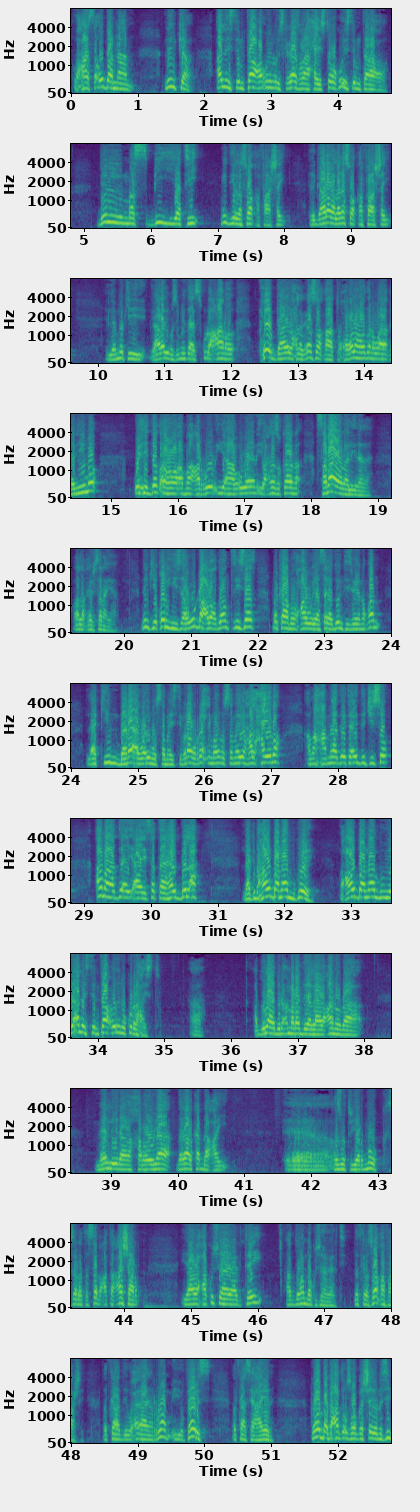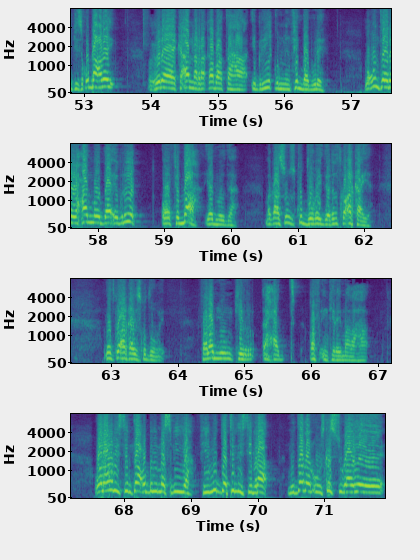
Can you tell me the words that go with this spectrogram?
Waxaase u banaan ninka alistimtaacu inuu iskaga raaxaysto oo ku istimtaaco bilmasbiyati midii la soo qafaashay gaalada laga soo qafaashay ila markii gaaladii muslimiinta isku dhacaan oo xoog gaalada wax lagaga soo qaato xoolahoodana waa qaniimo wixii dad ahoo ama carruur iyo haween iyo waxsaas kalena sabaaya baa la yihahda waa la qaybsanaya ninkii qorigiisa ugu dhacdo adoontiisaas markaaba waxaa wey asaga adoontiis bay noqon laakiin baraa waa inuu samaysto ibraa raxim waa inuu sameeyo hal xaydo ama xaamil haday tahay ay dejiso ama haddii ay aysa tahay hal bil ah laakiin maxaa u banaan bu kuleeyahy waxaa u banaan buu yihi alistimtaacu inuu ku raaxaysto cabdullahi bin cumar radi allahu canhu baa meel la yihahdo khalowlaa dagaal ka dhacay ghaswatu yarmuk sanata sabcata cashar. Yaa waxaa ku soo hagaagtay addoon baa ku soo hagaagtay. Dadka la soo qafaashay. Dadka haddi waxay ahaayeen ruum iyo faris dadkaasi ahaayeen. Gabadh baa gacanta u soo gashay oo nasiibkiisa ku dhacday. Wuxuu leeyahay kaana raqabataha ibriiqun min fida buu leh luqunteeda waxaad moodaa ibriiq oo fida ah yaad moodaa. Markaasuu isku duubay de dadka arkaya. Dadka arkaya isku duubay falam yunkir axad qof inkiray ma laha walahu listimtaacu bilmasbiya fi mudat اlistibraa muddadan uu iska sugaayo ee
